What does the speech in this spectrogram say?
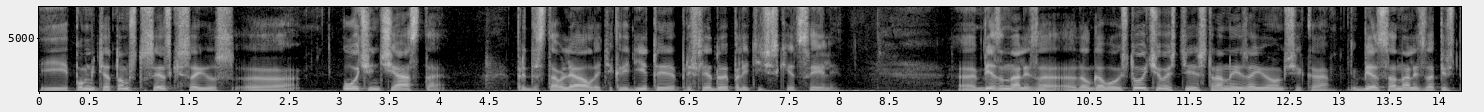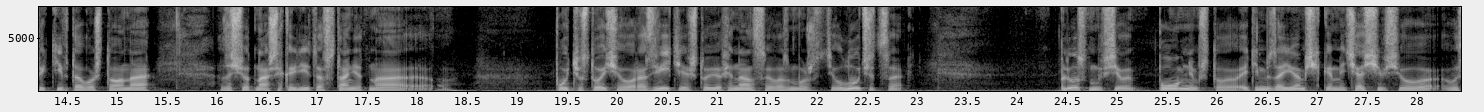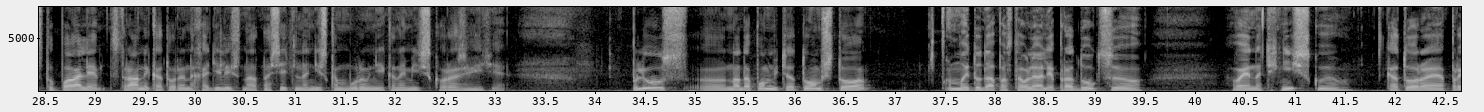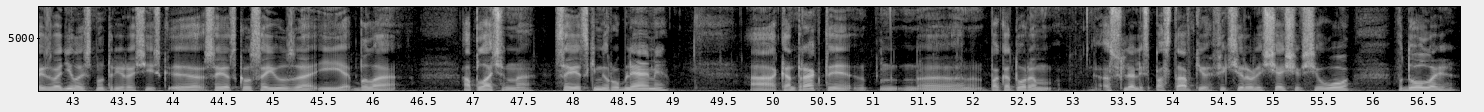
И помнить о том, что Советский Союз э, очень часто предоставлял эти кредиты, преследуя политические цели – Э, без анализа э, долговой устойчивости страны заемщика, без анализа перспектив того, что она за счет наших кредитов станет на э, путь устойчивого развития, что ее финансовые возможности улучшатся. Плюс мы все помним, что этими заемщиками чаще всего выступали страны, которые находились на относительно низком уровне экономического развития. Плюс э, надо помнить о том, что мы туда поставляли продукцию военно-техническую, которая производилась внутри Российского, э, Советского Союза и была оплачена советскими рублями, а контракты, э, по которым осуществлялись поставки, фиксировались чаще всего в долларе.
